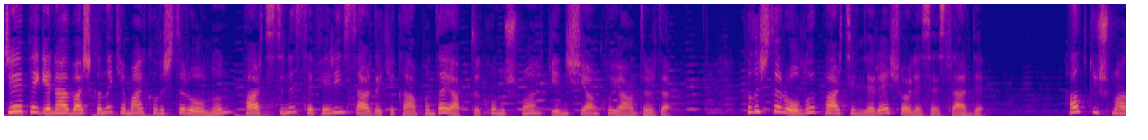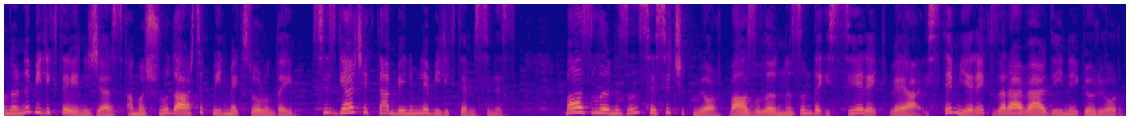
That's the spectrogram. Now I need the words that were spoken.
CHP Genel Başkanı Kemal Kılıçdaroğlu'nun partisinin Seferihisar'daki kampında yaptığı konuşma geniş yankı uyandırdı. Kılıçdaroğlu partililere şöyle seslendi. Halk düşmanlarını birlikte yeneceğiz ama şunu da artık bilmek zorundayım. Siz gerçekten benimle birlikte misiniz? Bazılarınızın sesi çıkmıyor, bazılarınızın da isteyerek veya istemeyerek zarar verdiğini görüyorum.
